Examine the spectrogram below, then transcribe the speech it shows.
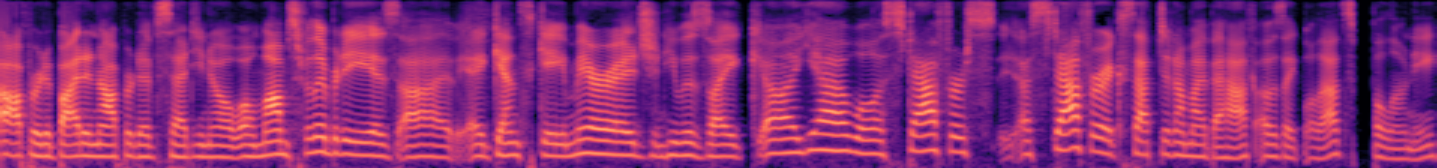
operative, Biden operative said, you know, well, Moms for Liberty is uh, against gay marriage, and he was like, uh, yeah, well, a staffer, a staffer accepted on my behalf. I was like, well, that's baloney.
